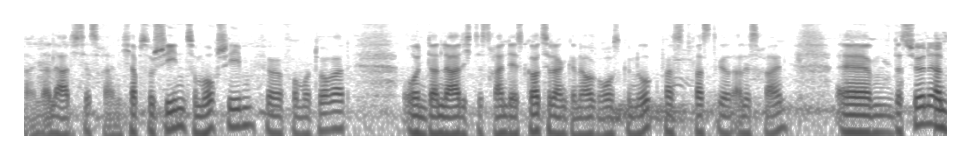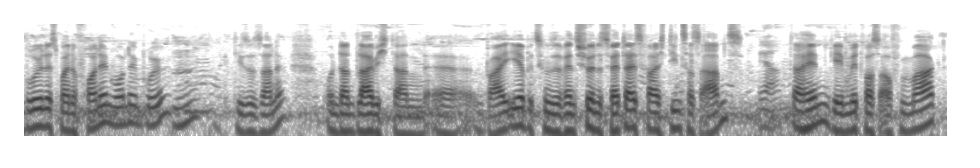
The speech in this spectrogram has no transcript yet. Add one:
rein, da lade ich das rein. Ich habe so Schienen zum Hochschieben für vom Motorrad und dann lade ich das rein. Der ist Gott sei Dank genau groß genug, passt fast alles rein. Ähm, das Schöne an Brühl ist, meine Freundin wohnt in Brühl, die Susanne, und dann bleibe ich dann äh, bei ihr, beziehungsweise wenn es schönes Wetter ist, fahre ich dienstags abends Ja. dahin, gehe mittwochs auf den Markt,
